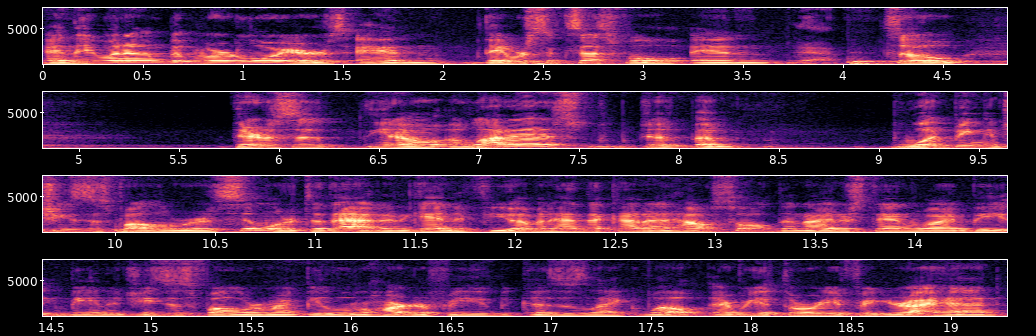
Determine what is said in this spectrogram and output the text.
And they went out and were lawyers and they were successful. And Yeah. so there's a you know a lot of that is of what being a Jesus follower is similar to that. And again, if you haven't had that kind of household, then I understand why be, being a Jesus follower might be a little harder for you because it's like, well, every authority figure I had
